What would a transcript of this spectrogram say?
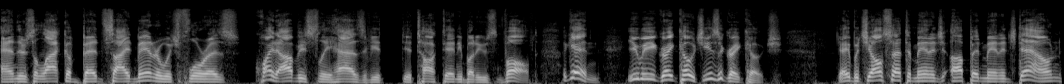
And there's a lack of bedside manner, which Flores quite obviously has if you, you talk to anybody who's involved. Again, you be a great coach. He is a great coach. Okay, but you also have to manage up and manage down.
